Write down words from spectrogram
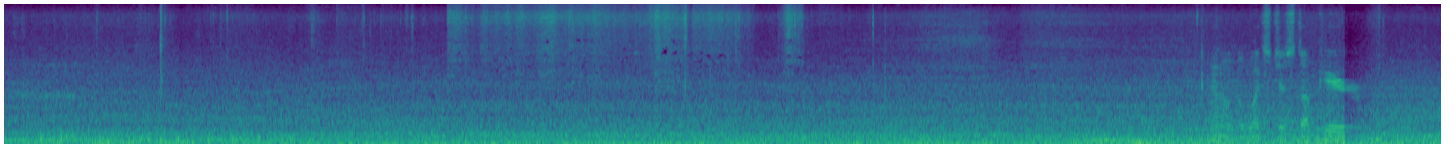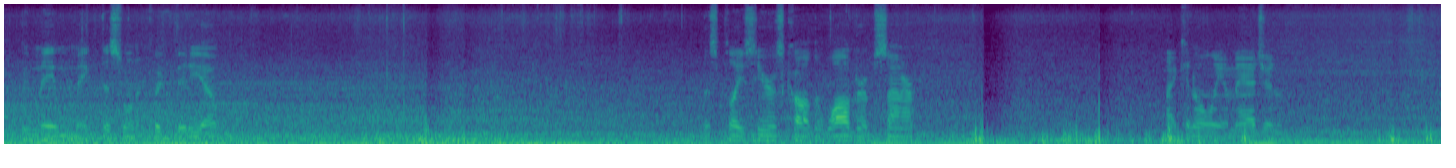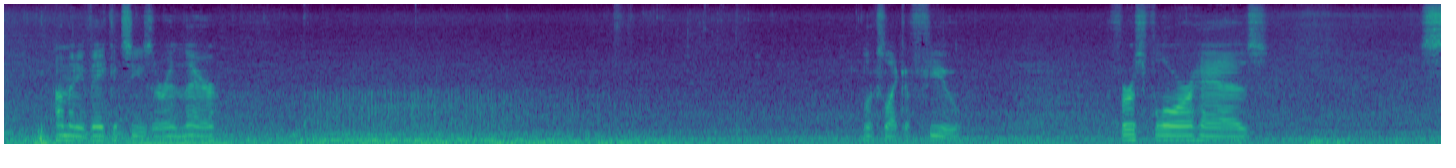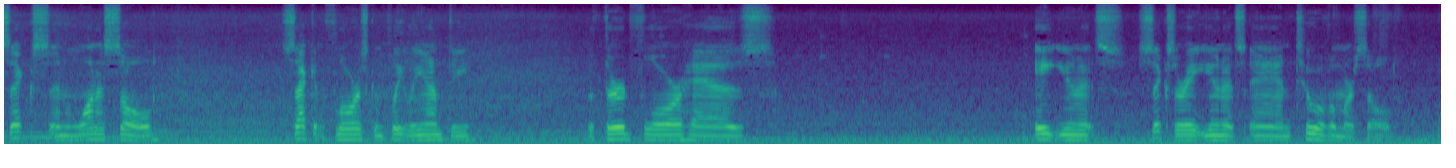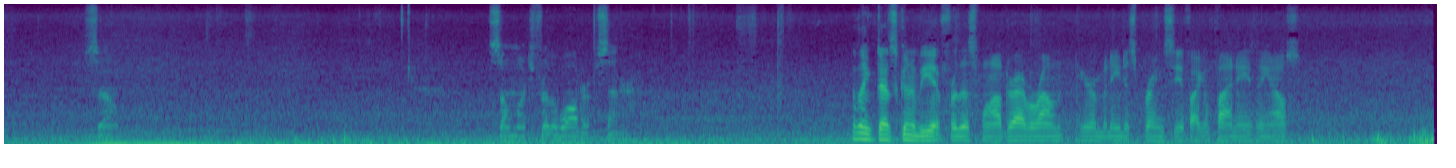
What's just up here. We may make this one a quick video. This place here is called the Waldrop Center I can only imagine how many vacancies are in there. Looks like a few. First floor has six and one is sold. Second floor is completely empty. The third floor has eight units six or eight units and two of them are sold. So, so much for the Waldrop Center. I think that's going to be it for this one. I'll drive around here in Bonita Springs, see if I can find anything else.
